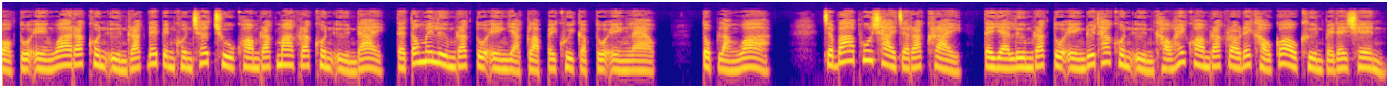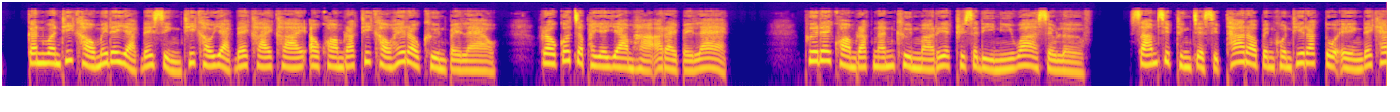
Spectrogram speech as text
บอกตัวเองว่ารักคนอื่นรักได้เป็นคนเชิดชูความรักมากรักคนอื่นได้ แต่ต้องไม่ลืมรักตัวเองอยากกลับไปคุยกับตัวเองแล้ว ตบหลังว่า จะบ้าผู้ชายจะรักใคร แต่อย่าลืมรักตัวเองด้วยถ้าคนอื่นเขาให้ความรักเราได้เขาก็เอาคืนไปได้เช่น กันวันที่เขาไม่ได้อยากได้สิ่งที่เขาอยากได้คล้ายๆ เอาความรักที่เขาให้เราคืนไปแล้ว เราก็จะพยายามหาอะไรไปแลก เพื่อได้ความรักนั้นคืนมาเรียกทฤษฎีนี้ว่าเซลเลิฟ30-70 ถ้าเราเป็นคนที่รักตัวเองได้แค่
